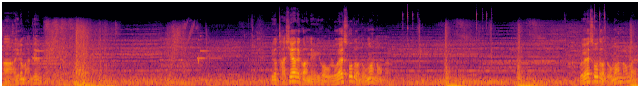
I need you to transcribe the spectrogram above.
아 이러면 안 되는데. 이건 다시 해야 될 것 같네요. 이거 로얄 소드가 너무 안 나온다. 로얄 소드가 너무 안 나오나요?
